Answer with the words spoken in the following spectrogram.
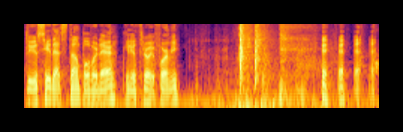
Do you see that stump over there? Can you throw it for me?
